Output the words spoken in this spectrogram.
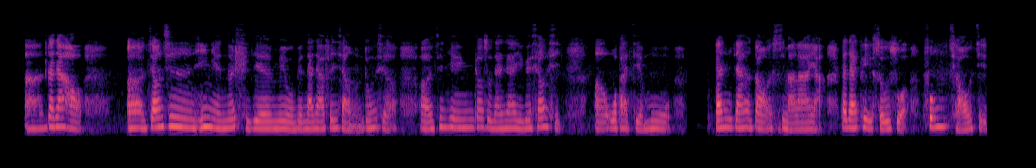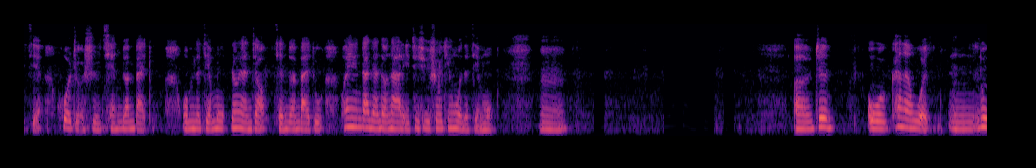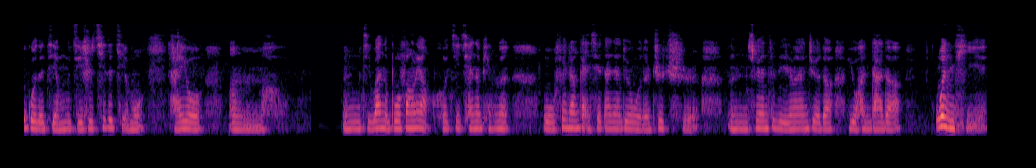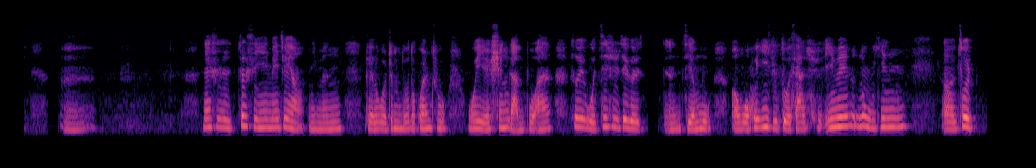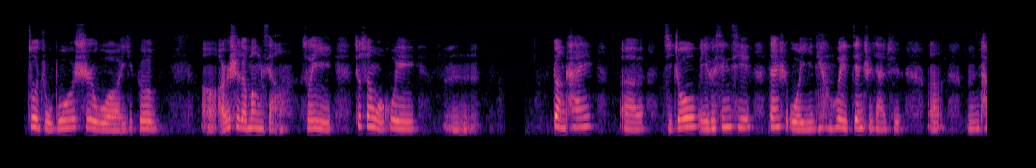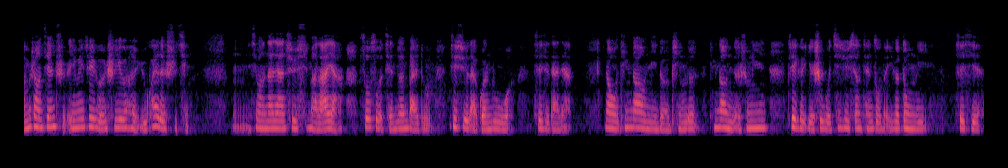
呃，大家好，呃，将近一年的时间没有跟大家分享东西了，呃，今天告诉大家一个消息，呃，我把节目搬家到喜马拉雅，大家可以搜索“枫桥姐姐”或者是前端百度，我们的节目仍然叫前端百度，欢迎大家到那里继续收听我的节目，嗯，呃，这。我看了我嗯录过的节目几十期的节目，还有嗯嗯几万的播放量和几千的评论，我非常感谢大家对我的支持。嗯，虽然自己仍然觉得有很大的问题，嗯，但是正是因为这样，你们给了我这么多的关注，我也深感不安，所以我继续这个嗯节目，呃，我会一直做下去，因为录音。呃，做做主播是我一个呃儿时的梦想，所以就算我会嗯断开呃几周一个星期，但是我一定会坚持下去。嗯嗯，谈不上坚持，因为这个是一个很愉快的事情。嗯，希望大家去喜马拉雅搜索前端百度，继续来关注我。谢谢大家，让我听到你的评论，听到你的声音，这个也是我继续向前走的一个动力。谢谢。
